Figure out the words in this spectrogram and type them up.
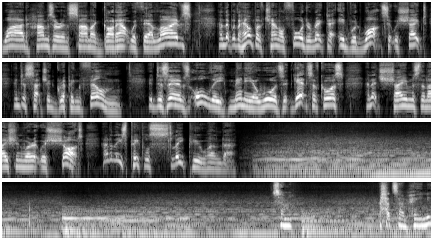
Waad, Hamza, and Sama got out with their lives, and that with the help of Channel 4 director Edward Watts, it was shaped into such a gripping film. It deserves all the many awards it gets, of course, and it shames the nation where it was shot. How do these people sleep, you wonder? سما رح تسامحيني؟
